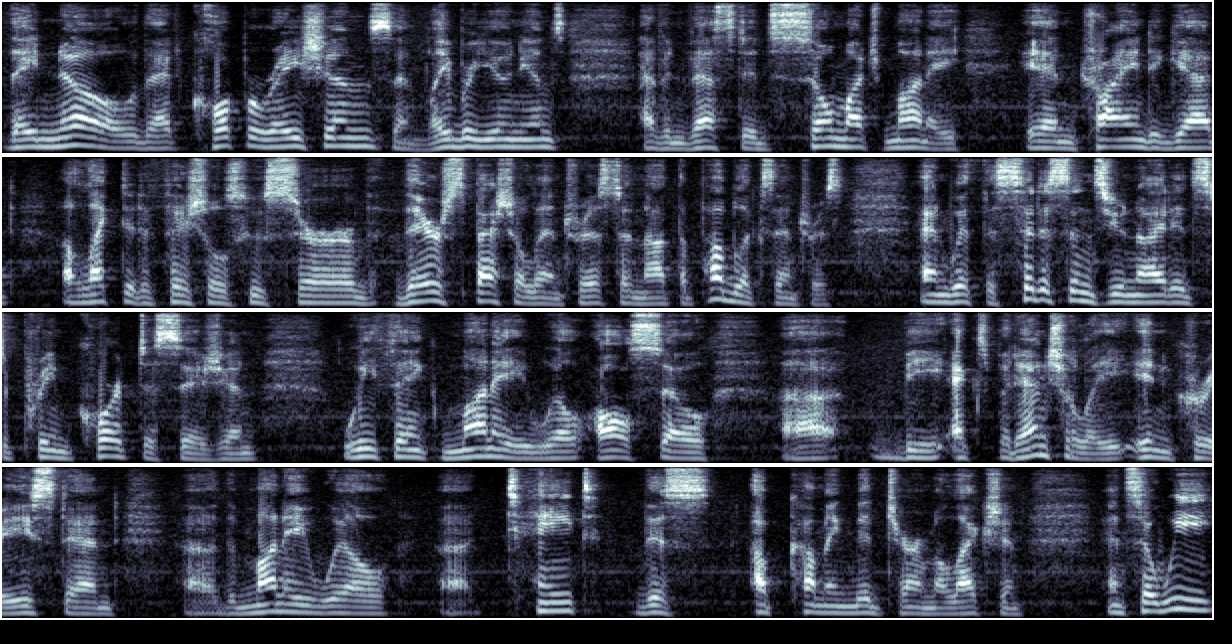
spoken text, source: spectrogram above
they know that corporations and labor unions have invested so much money in trying to get elected officials who serve their special interest and not the public's interest. And with the Citizens United Supreme Court decision, we think money will also uh, be exponentially increased, and uh, the money will uh, taint this upcoming midterm election. And so we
